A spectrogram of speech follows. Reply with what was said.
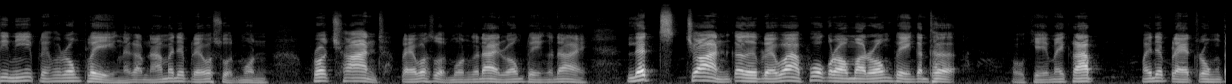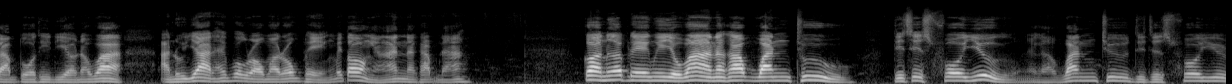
ที่นี้แปลว่าร้องเพลงนะครับนะไม่ได้แปลว่าสวดมนต์เพราะ chant แปลว่าสวดมนต์ก็ได้ร้องเพลงก็ได้ let's chant ก็เลยแปลว่าพวกเรามาร้องเพลงกันเถอะโอเคไหมครับ ไม่ได้แปลตรงตามตัวทีเดียวนะว่า อนุญาตให้พวกเรามาร้องเพลงไม่ต้องอย่างนั้นนะครับนะ ก็เนื้อเพลงมีอยู่ว่านะครับ one two this is for you นะครับ one two this is for you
